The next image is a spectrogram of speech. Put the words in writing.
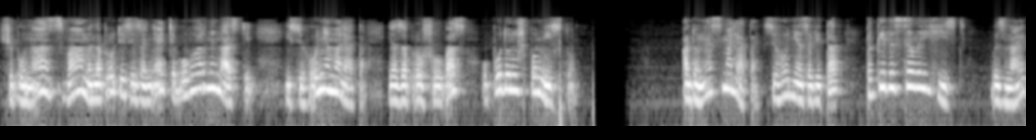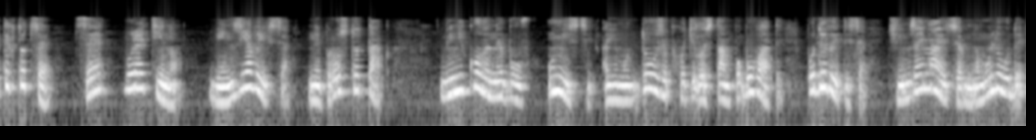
щоб у нас з вами на протязі заняття був гарний настрій. І сьогодні, малята, я запрошую вас у подорож по місту. А до нас, малята, сьогодні завітав такий веселий гість. Ви знаєте, хто це? Це Буратіно. Він з'явився не просто так. Він ніколи не був у місті, а йому дуже б хотілося там побувати, подивитися, чим займаються в ньому люди,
